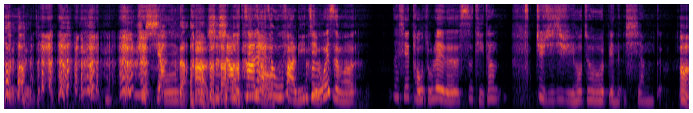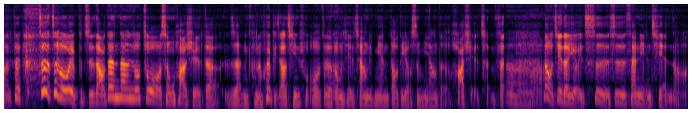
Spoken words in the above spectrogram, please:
对对对，是香的啊，是香的。他还是无法理解为什么那些头足类的尸体这样聚集进去以后，最后会变成香的。嗯，对，这个这个我也不知道，但但是说做生物化学的人可能会比较清楚哦，这个龙涎香里面到底有什么样的化学成分。嗯，那我记得有一次是三年前呢，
